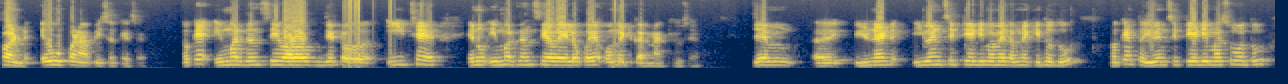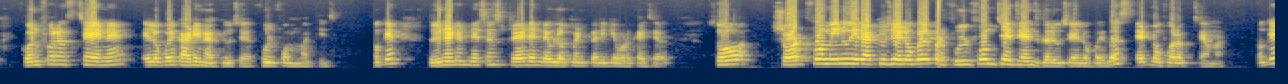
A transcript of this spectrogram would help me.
ફંડ, એવું પણ આપી શકે છે. ઓકે ઇમરજન્સી વાળો જે ઈ છે, એનું ઇમરજન્સી હવે એ લોકોએ ઓમિટ કરી નાખ્યું છે. જેમ યુનાઇટેડ યુએનસીટીએડી માં તમને કીધું હતું ઓકે? તો યુએનસીટીએડી માં શું હતું? કોન્ફરન્સ છે એને, એ લોકોએ કાઢી નાખ્યું છે ફૂલ ફોર્મમાંથી જ, ઓકે? તો United Nations trade and development તરીકે ઓળખાય છે. સો શોર્ટ ફોર્મ એનું એ રાખ્યું છે એ લોકોએ, પણ ફૂલ ફોર્મ છે ચેન્જ કર્યું છે એ લોકોએ, બસ એટલો ફરક છે આમાં, ઓકે?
